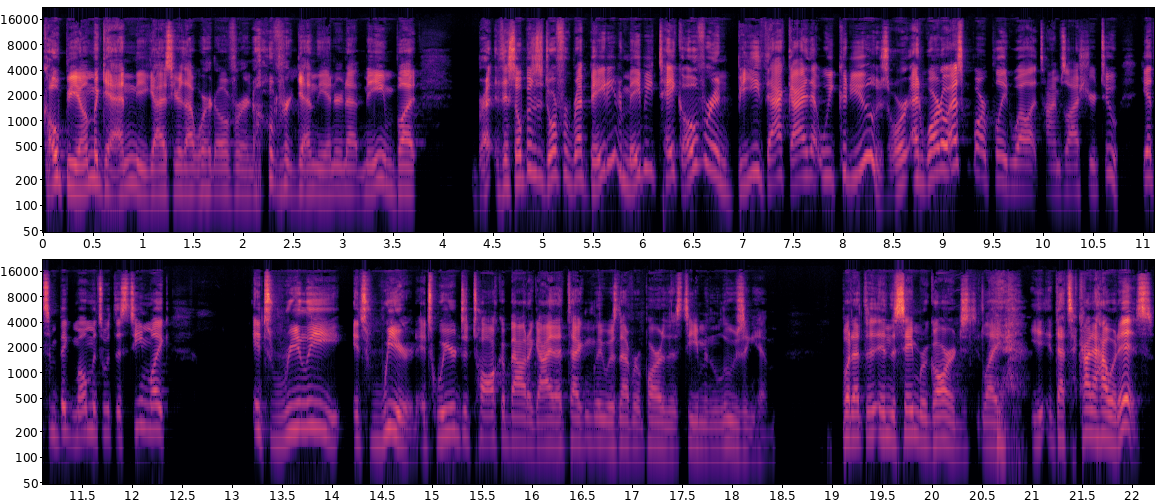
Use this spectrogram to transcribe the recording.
copium again. You guys hear that word over and over again, the internet meme, but. Brett, this opens the door for Brett Baty to maybe take over and be that guy that we could use. Or Eduardo Escobar played well at times last year too. He had some big moments with this team. Like it's really it's weird. It's weird to talk about a guy that technically was never a part of this team and losing him. But at the in the same regards, like yeah. that's kind of how it is.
